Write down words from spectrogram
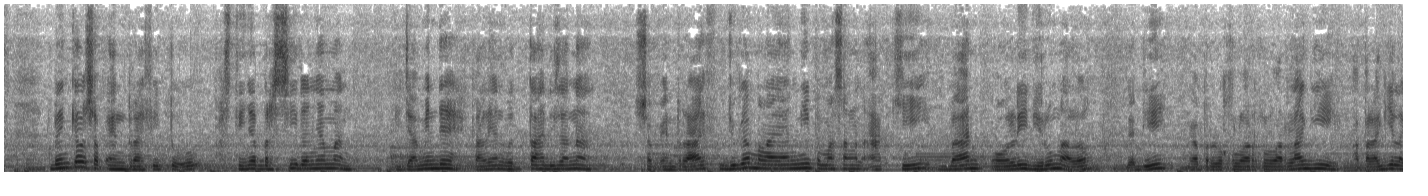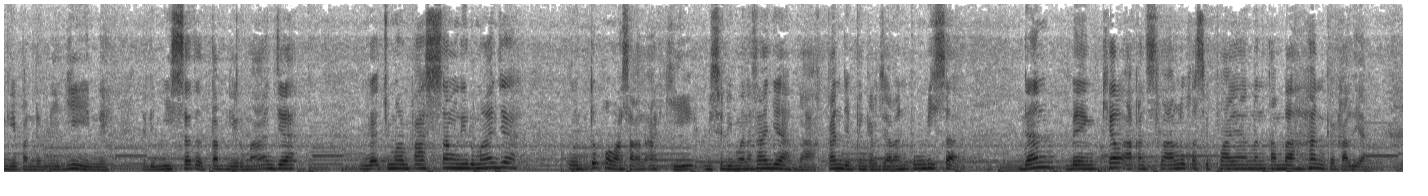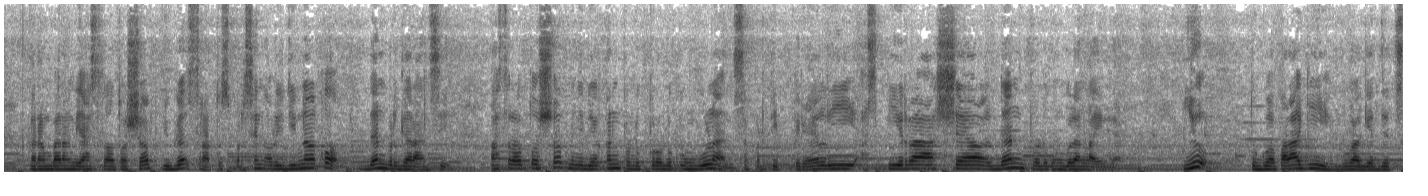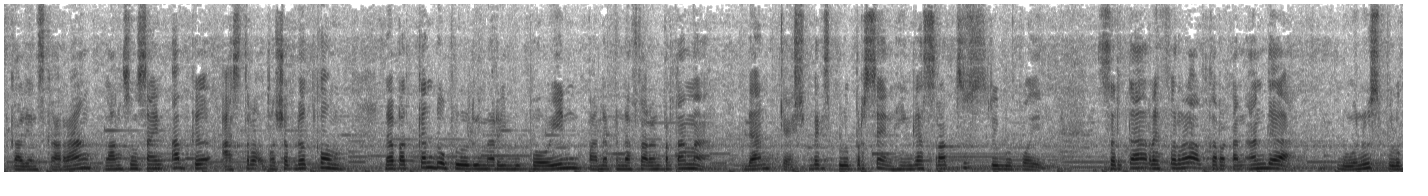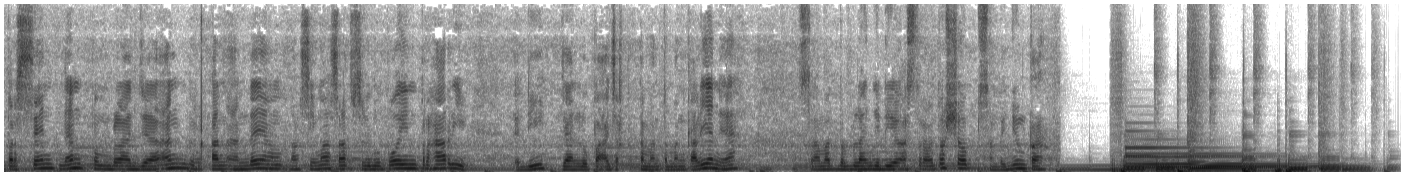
Bengkel Shop and Drive itu pastinya bersih dan nyaman. Dijamin deh kalian betah di sana. Shop and Drive juga melayani pemasangan aki, ban, oli di rumah loh. Jadi nggak perlu keluar-keluar lagi, apalagi lagi pandemi gini. Jadi bisa tetap di rumah aja. Nggak cuma pasang di rumah aja. Untuk pemasangan aki bisa di mana saja, bahkan di pinggir jalan pun bisa dan bengkel akan selalu kasih pelayanan tambahan ke kalian. Barang-barang di Astra Auto Shop juga 100% original kok dan bergaransi. Astra Auto Shop menyediakan produk-produk unggulan seperti Pirelli, Aspira, Shell, dan produk unggulan lainnya. Yuk, tunggu apa lagi? Buka gadget sekalian sekarang, langsung sign up ke astroautoshop.com. Dapatkan 25.000 poin pada pendaftaran pertama dan cashback 10% hingga 100.000 poin serta referral ke rekan Anda bonus 10% dan pembelajaran rekan Anda yang maksimal 100.000 poin per hari. Jadi jangan lupa ajak teman-teman kalian ya. Selamat berbelanja di Astro Auto Shop. Sampai jumpa.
